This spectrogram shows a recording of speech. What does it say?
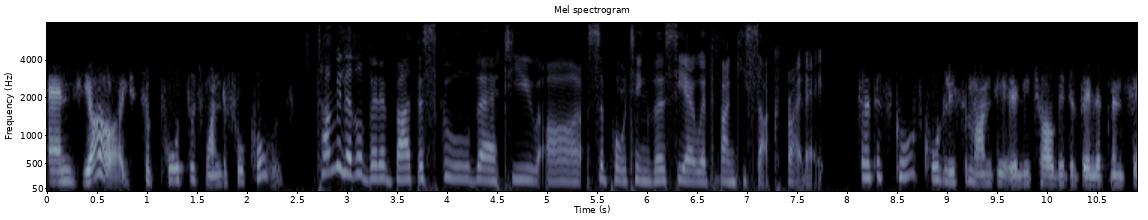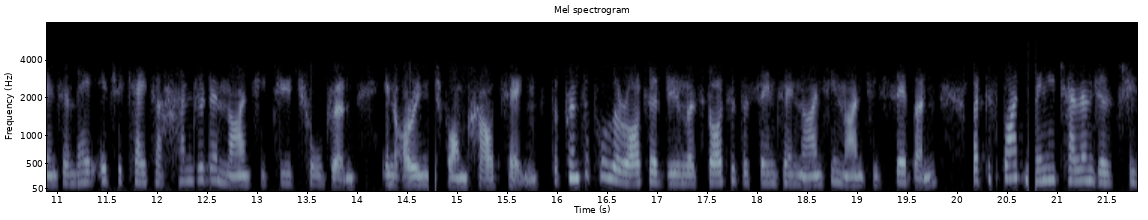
And yeah, support this wonderful cause. Tell me a little bit about the school that you are supporting this year with Funky Sock Friday. So the school's called Lusamanzi Early Childhood Development Centre and they educate 192 children in Orange Farm, Gauteng. The principal, Lerato Duma, started the centre in 1997, but despite many challenges she's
